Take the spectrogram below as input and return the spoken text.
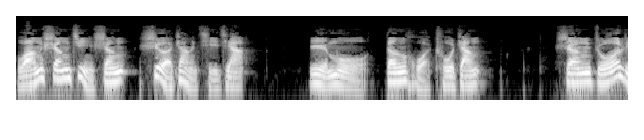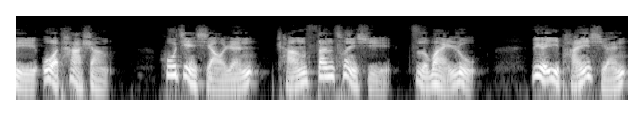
王生俊生设帐其家，日暮灯火出张，生着履卧榻上，忽见小人长三寸许，自外入，略一盘旋，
